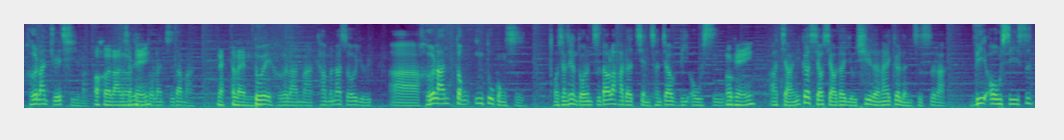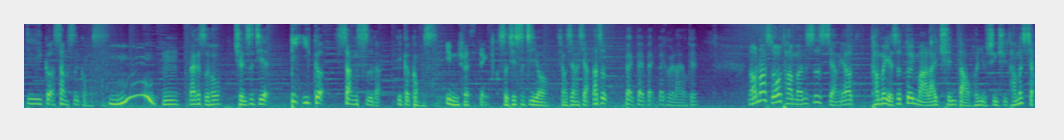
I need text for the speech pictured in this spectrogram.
荷兰崛起嘛，哦荷兰 OK，多人知道嘛。Netherlands，对，荷兰嘛，他们那时候有啊、荷兰东印度公司，我相信很多人知道了，它的简称叫 VOC。OK，啊，讲一个小小的有趣的那个冷知识啦，VOC 是第一个上市公司。嗯嗯，那个时候全世界第一个上市的一个公司，，interesting，十七世纪哦，想象一下，但是 back back back back 回来，OK。然后那时候他们是想要，他们也是对马来群岛很有兴趣，他们想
